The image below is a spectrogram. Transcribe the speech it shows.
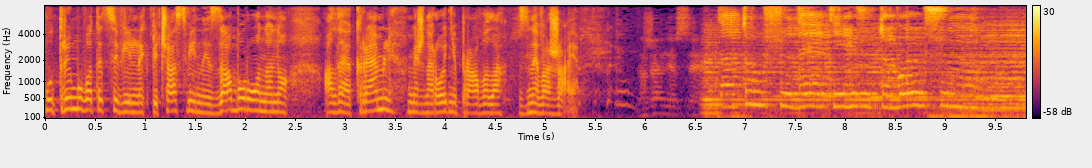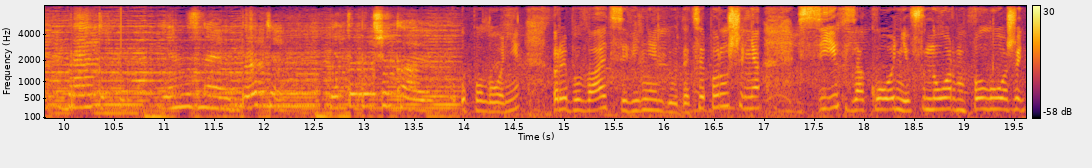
утримувати цивільних під час війни заборонено, але Кремль міжнародні правила зневажає. Тату, ти я за тобою сумую. Братику, я не знаю, де. Я тебе чекаю. У полоні перебувають цивільні люди. Це порушення всіх законів, норм, положень,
